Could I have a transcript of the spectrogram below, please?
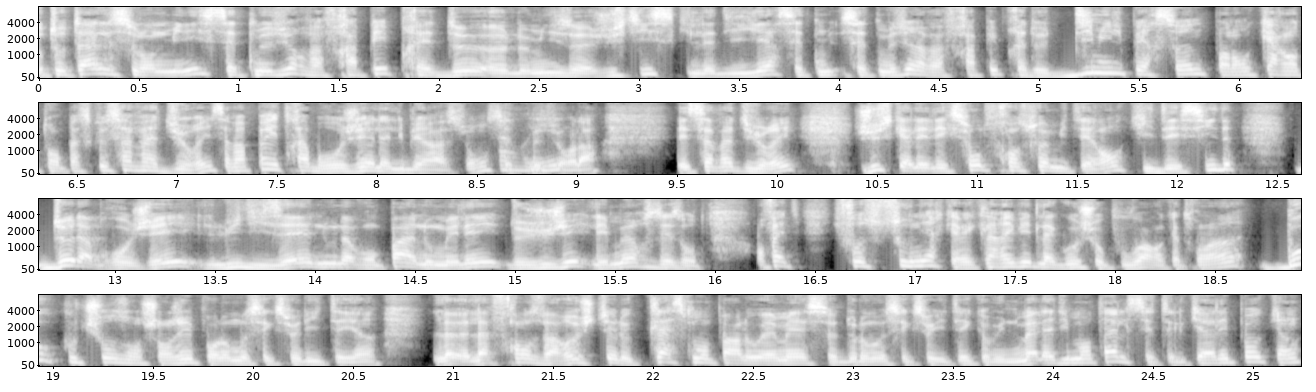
au total, selon le ministre, cette mesure va frapper près de, euh, le ministre de la Justice qui l'a dit hier, cette, cette, mesure va frapper près de 10 000 personnes pendant 40 ans, parce que ça va durer, ça va pas être abrogé à la libération, cette ah mesure-là, et ça va durer jusqu'à l'élection de François Mitterrand qui décide de l'abroger, lui disait, nous n'avons pas à nous mêler de juger les mœurs des autres. En fait, il faut se souvenir qu'avec l'arrivée de la gauche au pouvoir en 81, beaucoup de choses ont changé pour l'homosexualité. Hein. La, la, France va rejeter le classement par l'OMS de l'homosexualité comme une maladie mentale, c'était le cas à l'époque. Hein.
